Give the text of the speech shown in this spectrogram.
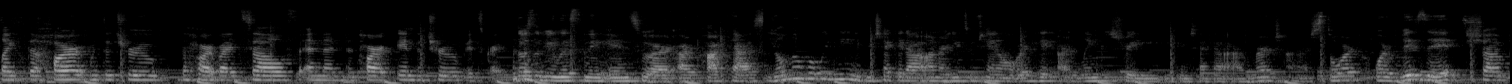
Like the heart with the troop, the heart by itself, and then the heart in the troop. It's great. For those of you listening in to our, our podcast, you'll know what we mean if you check it out on our YouTube channel or hit our link tree. You can check out our merch on our store or visit. Shop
